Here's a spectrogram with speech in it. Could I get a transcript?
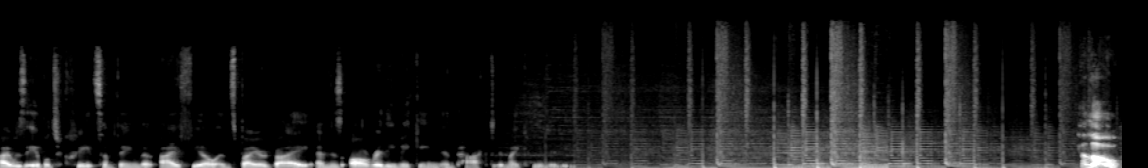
I was able to create something that I feel inspired by and is already making an impact in my community. Hello,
